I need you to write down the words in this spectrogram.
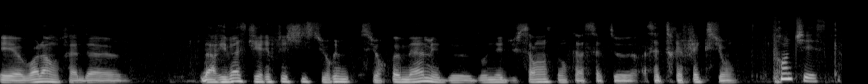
et voilà, en fait, d'arriver à ce qu'ils réfléchissent sur, sur eux-mêmes et de donner du sens donc à cette, à cette réflexion. Francesca,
